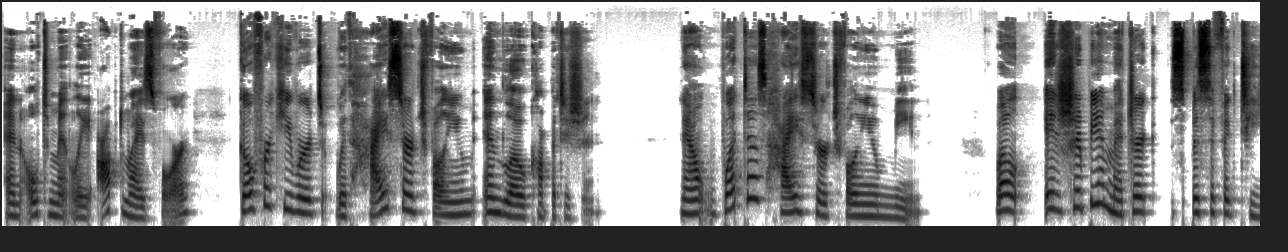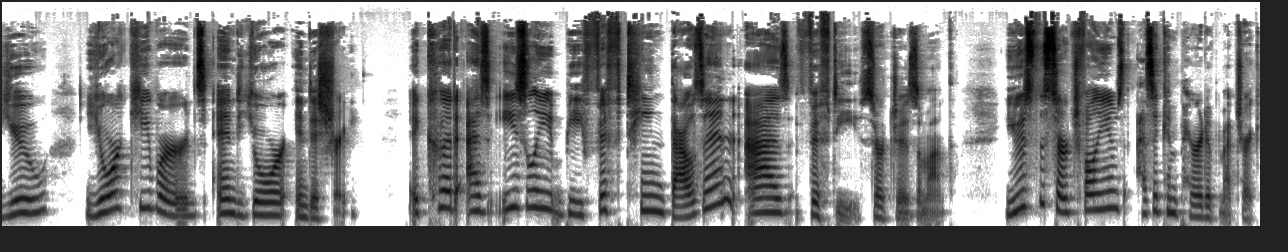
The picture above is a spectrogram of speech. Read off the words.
and ultimately optimize for, go for keywords with high search volume and low competition. Now, what does high search volume mean? Well, it should be a metric specific to you, your keywords, and your industry. It could as easily be 15,000 as 50 searches a month. Use the search volumes as a comparative metric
